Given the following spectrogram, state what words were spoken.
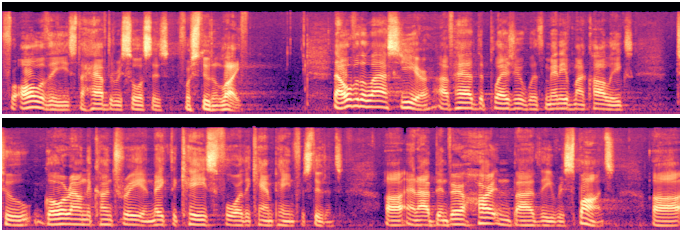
for all of these to have the resources for student life. Now, over the last year, I've had the pleasure with many of my colleagues to go around the country and make the case for the campaign for students. Uh, and I've been very heartened by the response. Uh,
